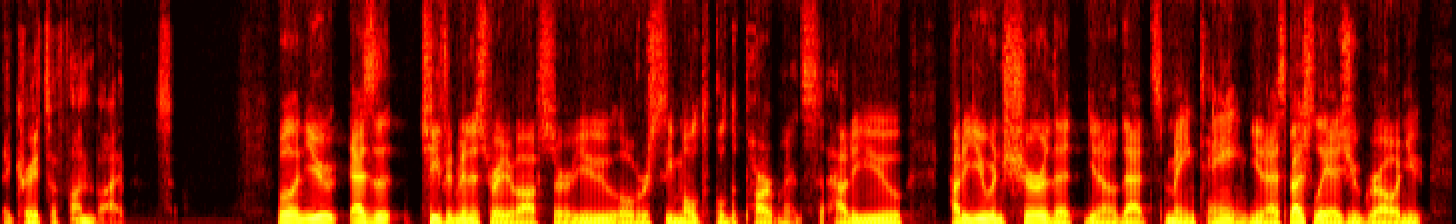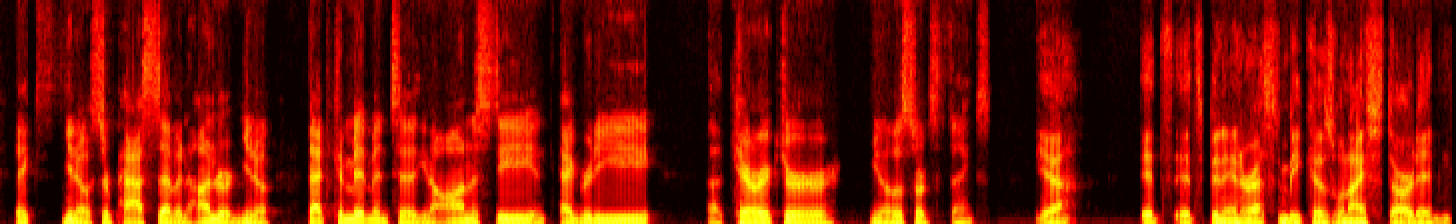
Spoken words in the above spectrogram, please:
it creates a fun vibe. Well, and you, as a chief administrative officer, you oversee multiple departments. How do you how do you ensure that you know that's maintained? You know, especially as you grow and you you know surpass seven hundred. You know that commitment to you know honesty, integrity, uh, character. You know those sorts of things. Yeah, it's it's been interesting because when I started,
